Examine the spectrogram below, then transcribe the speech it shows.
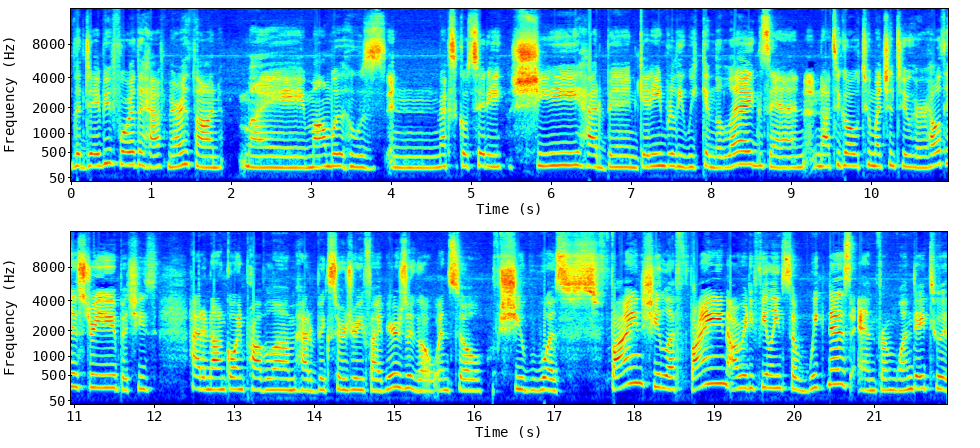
the day before the half marathon, my mom, who was in Mexico City, she had been getting really weak in the legs, and not to go too much into her health history, but she's had an ongoing problem, had a big surgery five years ago. And so she was fine. She left fine, already feeling some weakness. And from one day to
